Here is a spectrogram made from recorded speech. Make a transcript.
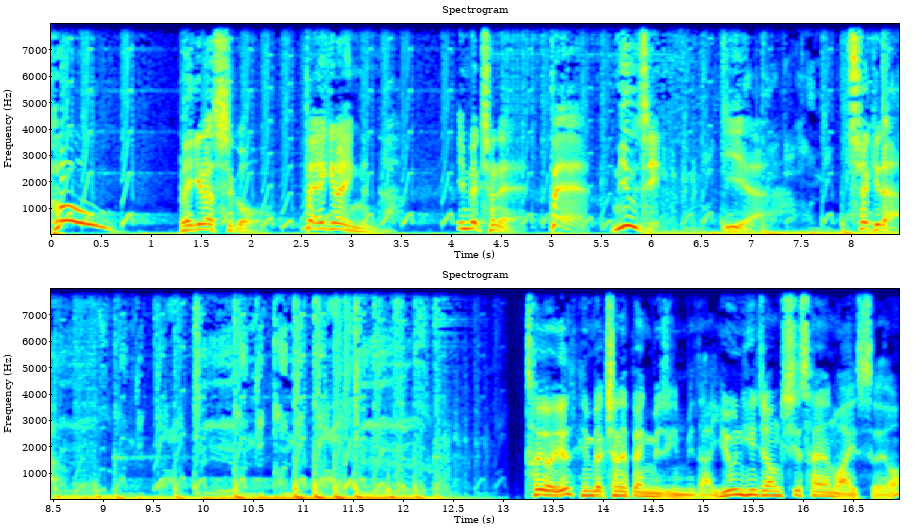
호우! 백이라 쓰고 백이라 읽는다. 임백천의 백 뮤직. 이야. 책이라. 토요일 임백천의 백뮤직입니다. 윤희정 씨 사연 와 있어요.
